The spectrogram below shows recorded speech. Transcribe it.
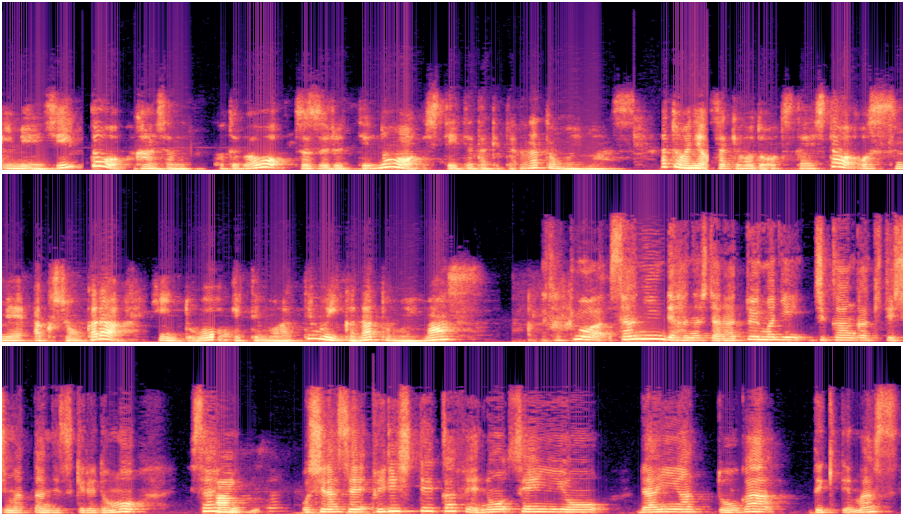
イメージと感謝の言葉を綴るっていうのをしていただけたらなと思います。あとはね、先ほどお伝えしたおすすめアクションからヒントを得てもらってもいいかなと思います。今日は3人で話したらあっという間に時間が来てしまったんですけれども、最後にお知らせ、はい、フェリシテカフェの専用 LINE アットができてます。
